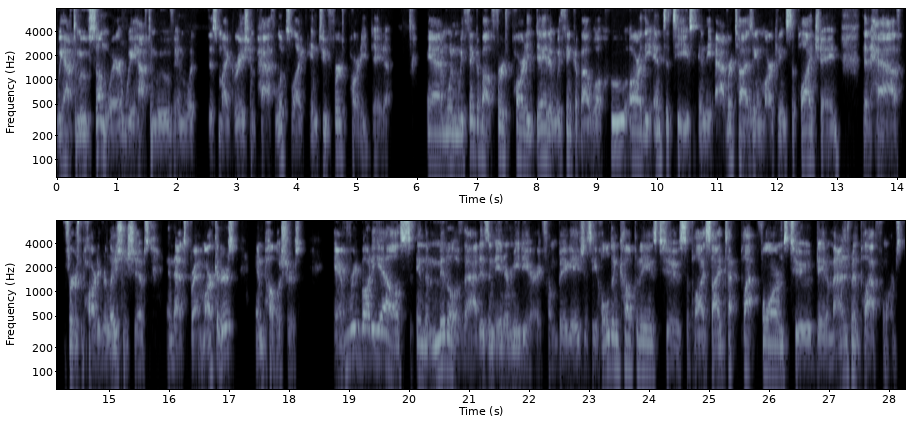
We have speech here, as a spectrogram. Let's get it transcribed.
we have to move somewhere. We have to move in what this migration path looks like into first party data. And when we think about first party data, we think about, well, who are the entities in the advertising and marketing supply chain that have first party relationships? And that's brand marketers and publishers. Everybody else in the middle of that is an intermediary from big agency holding companies to supply side tech platforms to data management platforms,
